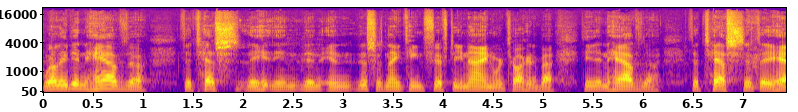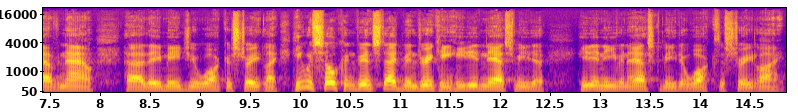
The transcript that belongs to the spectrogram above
Well, they didn't have the, the tests, they, in, in, in, this was 1959 we're talking about. They didn't have the, the tests that they have now. Uh, they made you walk a straight line. He was so convinced I'd been drinking, he didn't ask me to, he didn't even ask me to walk the straight line.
